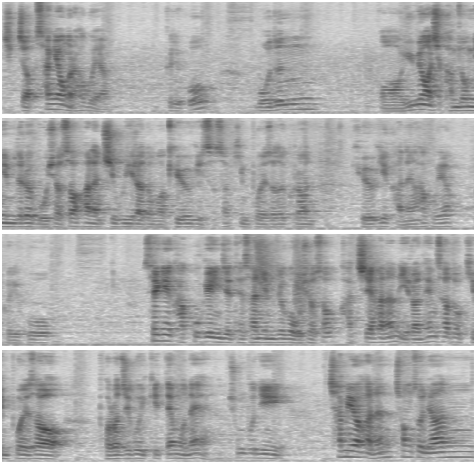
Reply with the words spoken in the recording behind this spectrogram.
직접 상영을 하고요. 그리고 모든 어, 유명하신 감독님들을 모셔서 하는 GV라던가 교육이 있어서 김포에서도 그런 교육이 가능하고요. 그리고 세계 각국의 이제 대사님들과 오셔서 같이 하는 이런 행사도 김포에서 벌어지고 있기 때문에 충분히 참여하는 청소년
